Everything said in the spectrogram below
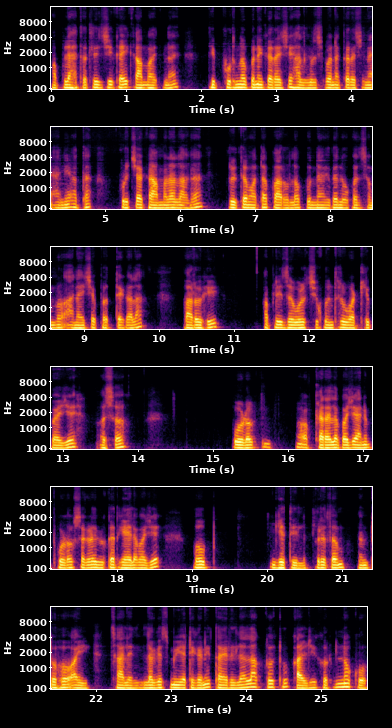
आपल्या हातातली जी काही कामं आहेत ना ती पूर्णपणे करायची हलगर्जीपणा करायची नाही. आणि आता पुढच्या कामाला लागा. प्रीतम आता पारूला पुन्हा एकदा लोकांसमोर आणायचे. प्रत्येकाला पारू ही आपली जवळची कोणतरी वाटली पाहिजे असं प्रोडक्ट करायला पाहिजे आणि प्रोडक्ट सगळे विकत घ्यायला पाहिजे. हो घेतील. प्रीतम म्हणतो हो आई चालेल. लगेच मी या ठिकाणी तयारीला लागतो. तू काळजी करू नको.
